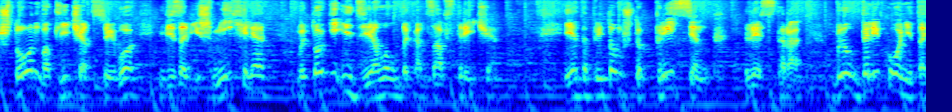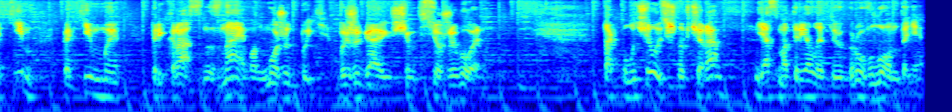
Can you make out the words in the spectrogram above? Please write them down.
Что он, в отличие от своего визави Шмейхеля, в итоге и делал до конца встречи. И это при том, что прессинг Лестера был далеко не таким, каким мы прекрасно знаем, он может быть выжигающим все живое. Так получилось, что вчера я смотрел эту игру в Лондоне,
